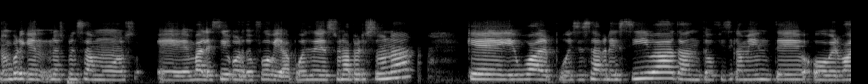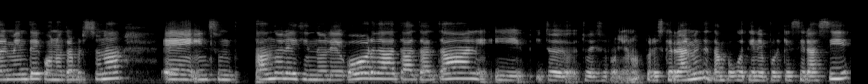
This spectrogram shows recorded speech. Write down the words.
¿no? Porque nos pensamos, vale, sí, gordofobia, pues es una persona que igual pues es agresiva tanto físicamente o verbalmente con otra persona eh, insultándole, diciéndole gorda, tal, tal, tal, y, todo, todo, ese rollo, ¿no? Pero es que realmente tampoco tiene por qué ser así,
